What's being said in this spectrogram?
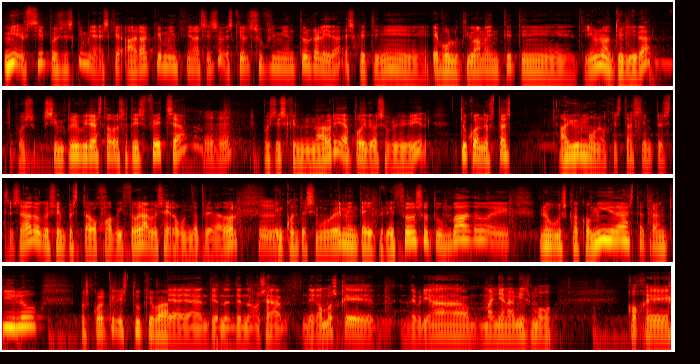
Mira, sí, pues es que mira, es que ahora que mencionas eso, es que el sufrimiento en realidad es que tiene, evolutivamente, tiene, tiene una utilidad. Pues siempre hubiera estado satisfecha, pues es que no habría podido sobrevivir. Tú cuando estás... Hay un mono que está siempre estresado, que siempre está ojo a visor a ver si hay algún depredador. Mm. En cuanto se mueve, mente ahí perezoso, tumbado, eh, no busca comida, está tranquilo. Pues cuál crees tú que va... Ya, ya, entiendo, entiendo. O sea, digamos que debería mañana mismo coger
